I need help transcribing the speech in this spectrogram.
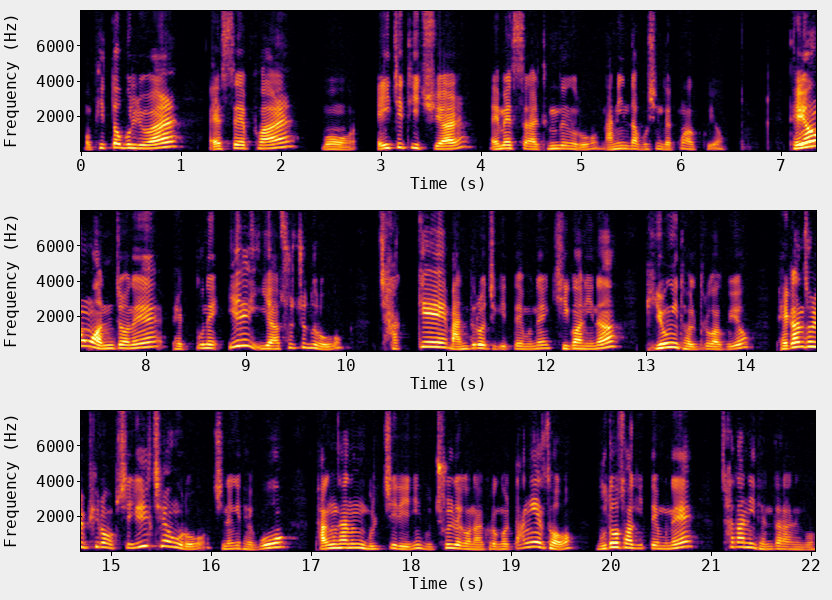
뭐 PWR, SFR, 뭐 HTGR, MSR 등등으로 나뉜다 보시면 될 것 같고요. 대형 원전의 100분의 1 이하 수준으로 작게 만들어지기 때문에 기관이나 비용이 덜 들어가고요. 배관설 필요 없이 일체형으로 진행이 되고 방사능 물질이 누출되거나 그런 걸 땅에서 묻어서 하기 때문에 차단이 된다라는 거.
